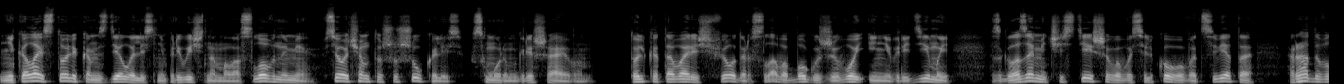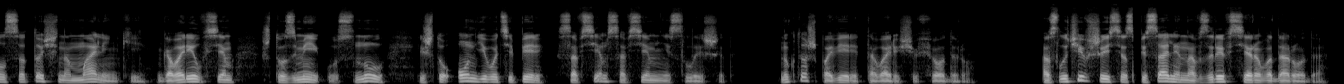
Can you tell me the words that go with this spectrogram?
Николай с Толиком сделались непривычно малословными, все о чем-то шушукались с хмурым Гришаевым. Только товарищ Федор, слава богу, живой и невредимый, с глазами чистейшего василькового цвета, радовался точно маленький, говорил всем, что змей уснул и что он его теперь совсем-совсем не слышит. Ну кто ж поверит товарищу Федору? А случившееся списали на взрыв сероводорода.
